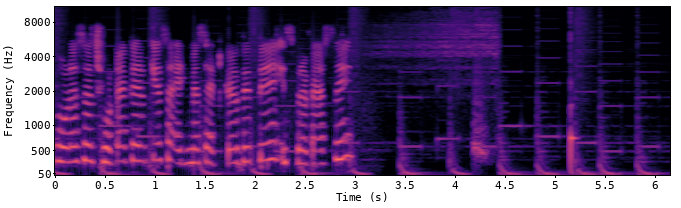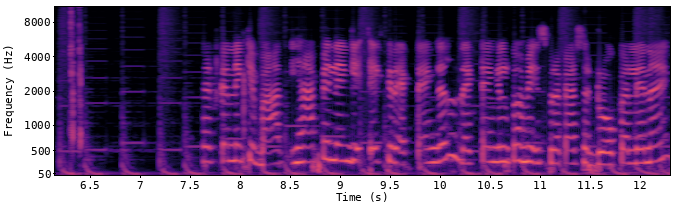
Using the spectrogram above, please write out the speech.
थोड़ा सा छोटा करके साइड में सेट कर देते हैं इस प्रकार से। सेट करने के बाद यहाँ पे लेंगे एक रेक्टेंगल रेक्टेंगल को हमें इस प्रकार से ड्रॉ कर लेना है।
